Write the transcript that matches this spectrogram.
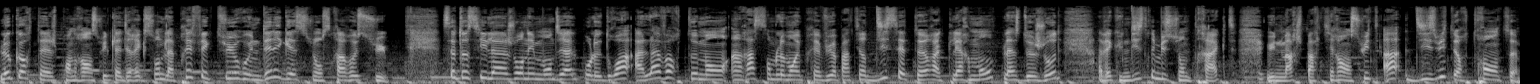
Le cortège prendra ensuite la direction de la préfecture où une délégation sera reçue. C'est aussi la journée mondiale pour le droit à l'avortement. Un rassemblement est prévu à partir de 17h à Clermont, place de Jaude, avec une distribution de tracts. Une marche partira ensuite à 18h30.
